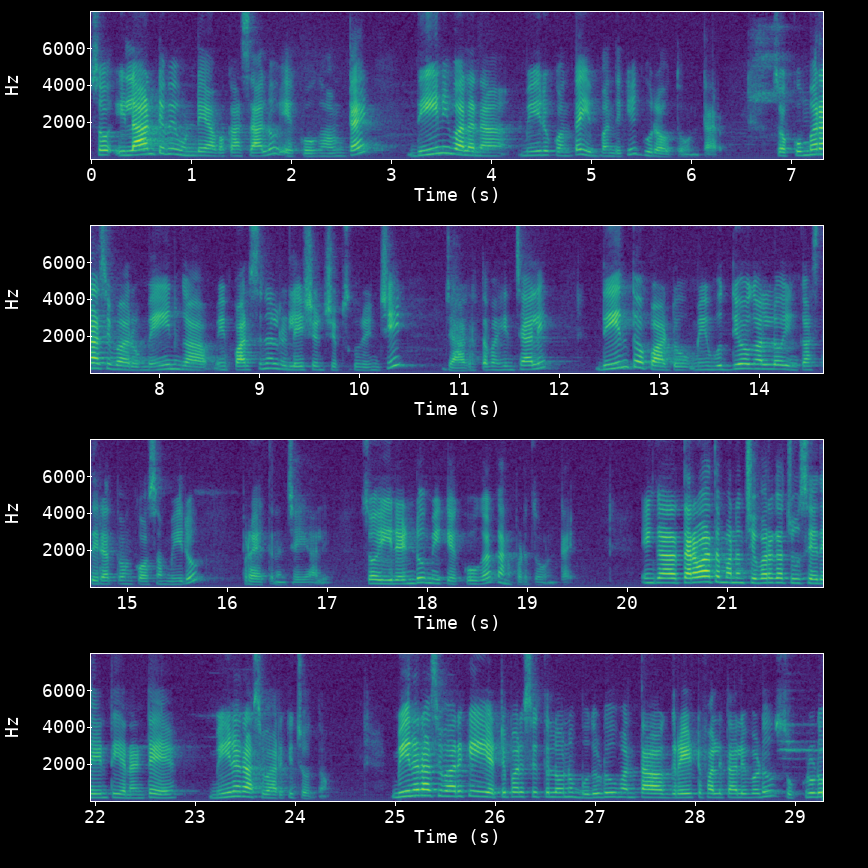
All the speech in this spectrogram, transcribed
సో ఇలాంటివి ఉండే అవకాశాలు ఎక్కువగా ఉంటాయి. దీని వలన మీరు కొంత ఇబ్బందికి గురవుతూ ఉంటారు. సో కుంభరాశి వారు మెయిన్గా మీ పర్సనల్ రిలేషన్షిప్స్ గురించి జాగ్రత్త వహించాలి. దీంతో పాటు మీ ఉద్యోగంలో ఇంకా స్థిరత్వం కోసం మీరు ప్రయత్నం చేయాలి. సో ఈ రెండు మీకు ఎక్కువగా కనపడుతూ ఉంటాయి. ఇంకా తర్వాత మనం చివరిగా చూసేది ఏంటి అని అంటే మీనరాశి వారికి చూద్దాం. మీనరాశి వారికి ఎట్టి పరిస్థితుల్లోనూ బుధుడు అంత గ్రేట్ ఫలితాలు ఇవ్వడు శుక్రుడు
